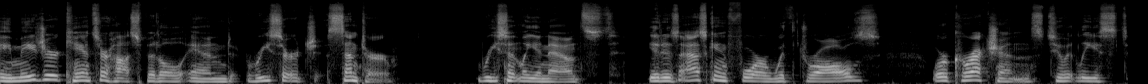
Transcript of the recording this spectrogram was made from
A major cancer hospital and research center recently announced it is asking for withdrawals or corrections to at least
